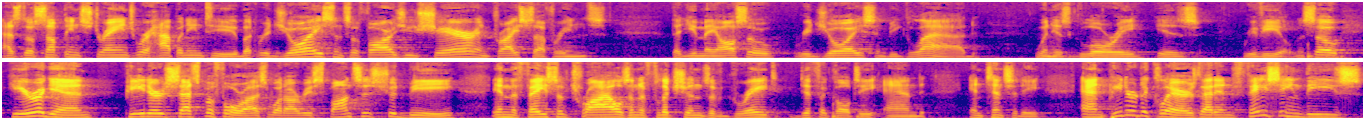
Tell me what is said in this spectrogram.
as though something strange were happening to you, but rejoice insofar as you share in Christ's sufferings that you may also rejoice and be glad when his glory is revealed. And so here again, Peter sets before us what our responses should be in the face of trials and afflictions of great difficulty and intensity. And Peter declares that in facing these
